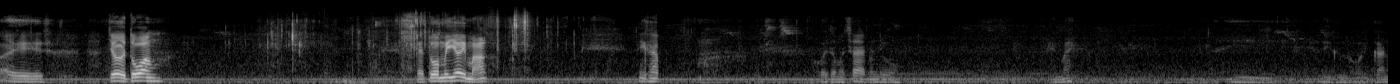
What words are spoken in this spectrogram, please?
ไอเจอตัวง แต่ตัวไม่ย่อยมากนี่ครับหอยธรรมชาติมันอยู่ เห็นไหมนี่นี่คือหอยกัน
